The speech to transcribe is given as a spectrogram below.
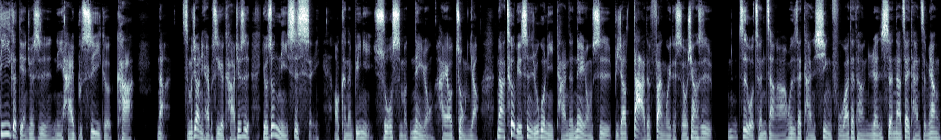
第一个点就是你还不是一个咖。那什么叫你还不是一个咖？就是有时候你是谁哦，可能比你说什么内容还要重要。那特别是如果你谈的内容是比较大的范围的时候，像是自我成长啊，或者在谈幸福啊，在谈人生啊，在谈怎么样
